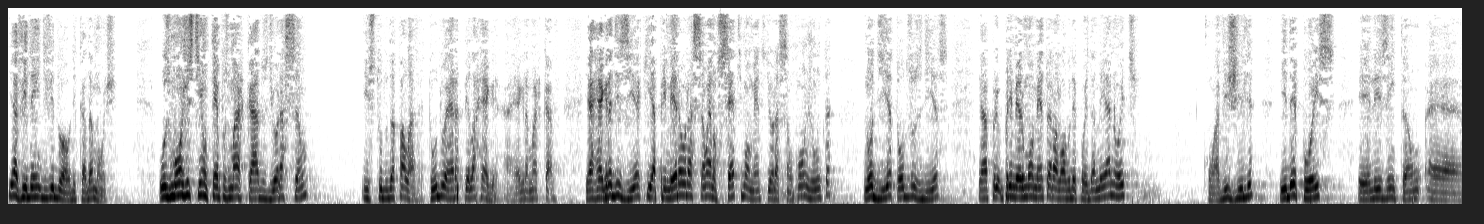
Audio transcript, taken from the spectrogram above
e a vida individual de cada monge. Os monges tinham tempos marcados de oração e estudo da palavra. Tudo era pela regra, a regra marcava. E a regra dizia que a primeira oração eram sete momentos de oração conjunta, no dia, todos os dias. A, o primeiro momento era logo depois da meia-noite, com a vigília, e depois eles então é,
